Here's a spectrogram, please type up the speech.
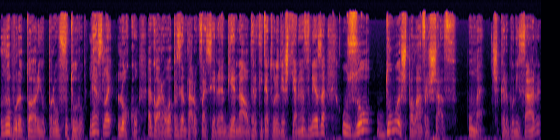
laboratório para o futuro. Leslie Loco, agora ao apresentar o que vai ser a Bienal de Arquitetura deste ano em Veneza, usou duas palavras-chave. Uma, descarbonizar,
